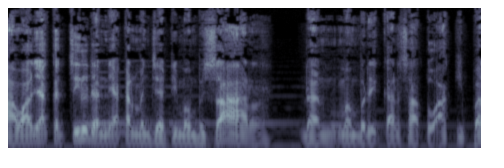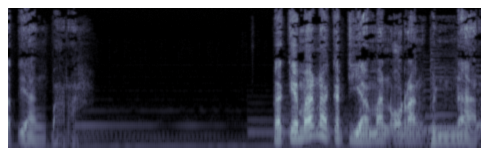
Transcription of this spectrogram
Awalnya kecil dan ini akan menjadi membesar dan memberikan satu akibat yang parah. Bagaimana kediaman orang benar?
